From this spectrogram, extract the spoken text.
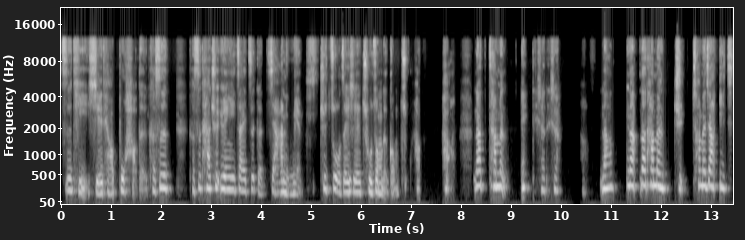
肢体协调不好的，可是可是他却愿意在这个家里面去做这些出众的工作，好，好。那他们，哎，等一下，等一下，好，那那那他们去，他们这样一起，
